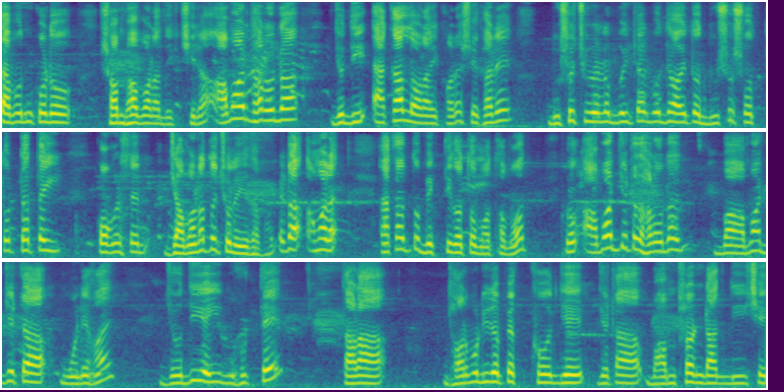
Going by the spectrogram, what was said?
তেমন কোনো সম্ভাবনা দেখছি না। আমার ধারণা যদি একা লড়াই করে সেখানে দুশো চুরানব্বইটার মধ্যে হয়তো দুশো সত্তরটাতেই কংগ্রেসের জামানত চলে যেতে পারে। এটা আমার একান্ত ব্যক্তিগত মতামত। এবং আমার যেটা ধারণা বা আমার যেটা মনে হয়, যদি এই মুহূর্তে তারা ধর্মনিরপেক্ষ যে যেটা বামফ্রন্ট ডাক দিয়েছে,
